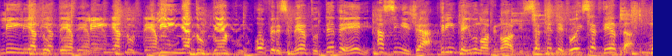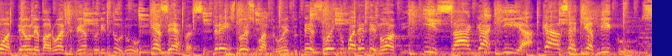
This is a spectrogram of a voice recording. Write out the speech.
Linha do Tempo. Linha do Tempo. Linha do Tempo. Oferecimento TVN. Assine já. 3199-7270. Motel Lebaron Adventure Turu. Reservas 3248-1849. E Saga Kia. Casa de Amigos.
